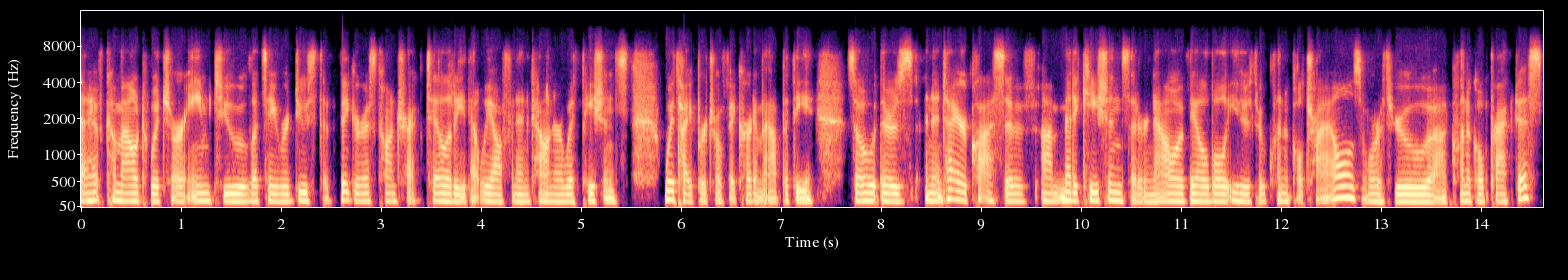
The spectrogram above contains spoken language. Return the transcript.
that have come out, which are aimed to, let's say, reduce the vigorous contractility that we often encounter with patients with hypertrophic cardiomyopathy. So there's an entire class of um, medications that are now available either through clinical trials or through uh, clinical practice,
